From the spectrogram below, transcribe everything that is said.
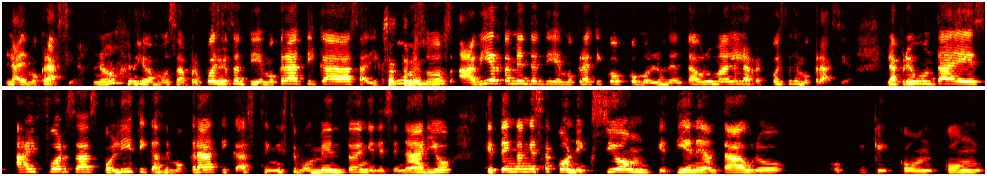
la democracia, ¿no? Digamos, a propuestas antidemocráticas, a discursos abiertamente antidemocráticos como los de Antauro Humala, la respuesta es democracia. La pregunta es, ¿hay fuerzas políticas democráticas en este momento en el escenario que tengan esa conexión que tiene Antauro que, con, con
